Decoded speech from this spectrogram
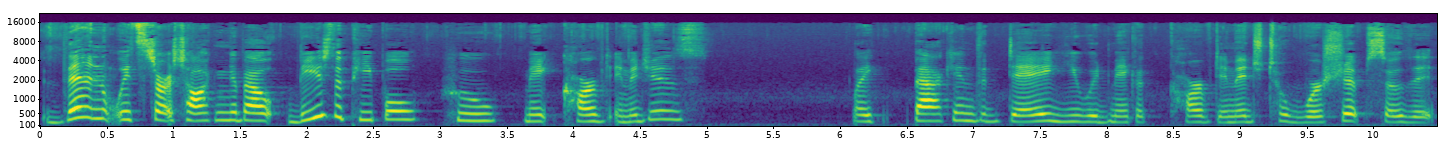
Then it starts talking about these the people who make carved images. Like back in the day, you would make a carved image to worship, so that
